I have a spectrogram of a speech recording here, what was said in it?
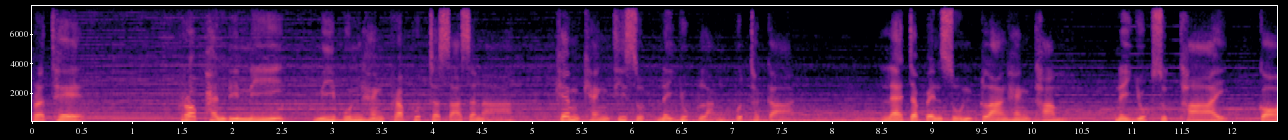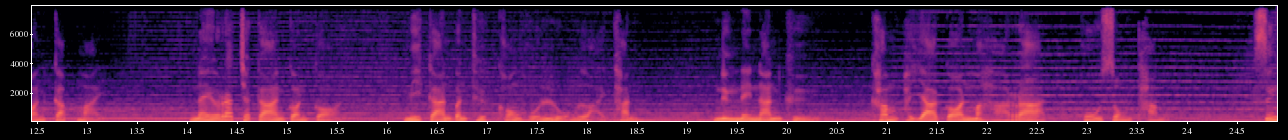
ประเทศ เพราะแผ่นดินนี้มีบุญแห่งพระพุทธศาสนา เข้มแข็งที่สุดในยุคหลังพุทธกาลและจะเป็นศูนย์กลางแห่งธรรม ในยุคสุดท้ายก่อนกลับใหม่ ในรัชกาลก่อนๆ มีการบันทึกของโหนหลวงหลายท่าน หนึ่งในนั้นคือคำพยากรมหาราชผู้ทรงธรรม ซึ่ง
